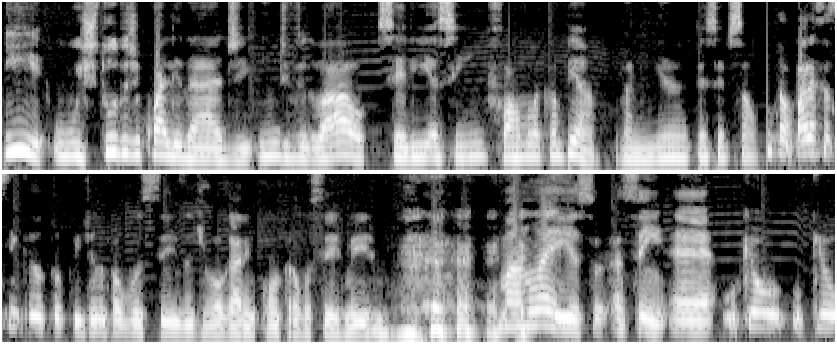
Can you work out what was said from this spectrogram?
e o estudo de qualidade individual seria, assim, fórmula campeã, na minha percepção. Então, parece assim que eu tô pedindo pra vocês advogarem contra vocês mesmos. Mas não é isso. Assim, é, o, que eu, o, que eu,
